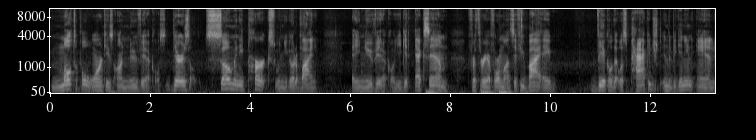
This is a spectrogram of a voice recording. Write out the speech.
multiple warranties on new vehicles. There's so many perks when you go to buy a new vehicle. You get XM for three or four months. If you buy a vehicle that was packaged in the beginning and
